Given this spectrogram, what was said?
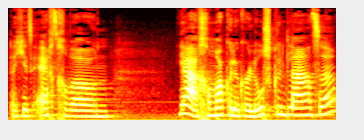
Dat je het echt gewoon ja, gemakkelijker los kunt laten.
